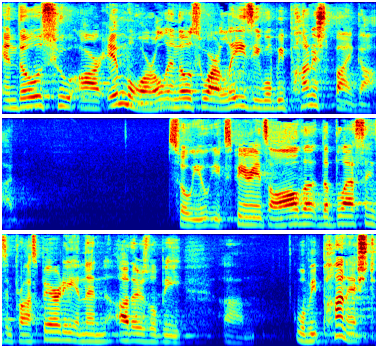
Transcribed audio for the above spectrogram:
And those who are immoral and those who are lazy will be punished by God. So you experience all the, the blessings and prosperity, and then others will be, um, will be punished.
